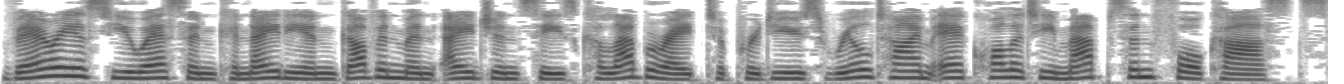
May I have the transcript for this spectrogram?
Various U.S. and Canadian government agencies collaborate to produce real-time air quality maps and forecasts.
